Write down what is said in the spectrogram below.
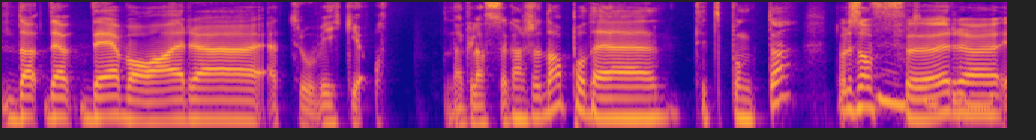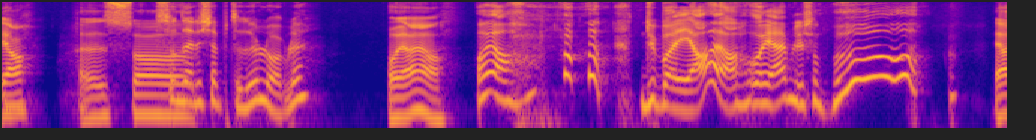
Det, det, det var eh, Jeg tror vi gikk i åttende klasse, kanskje, da, på det tidspunktet. Det var liksom før eh, Ja. eh, Så Så dere kjøpte det ulovlig? Å ja, ja. Å ja! Du bare ja ja, og jeg blir sånn «Åh!» Ja,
